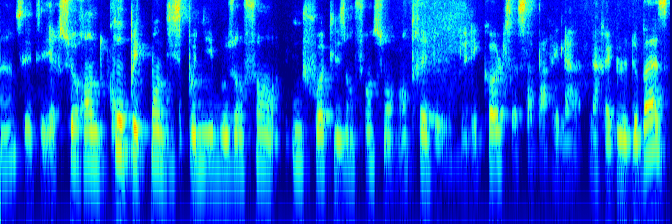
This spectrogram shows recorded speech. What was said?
hein. c'est-à-dire se rendre complètement disponibles aux enfants une fois que les enfants sont rentrés de, l'école, ça, ça paraît la, règle de base.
